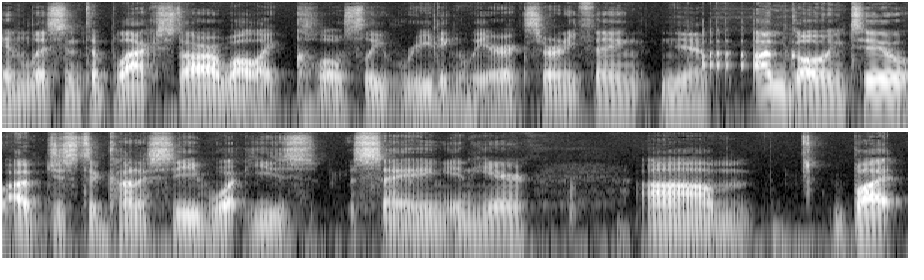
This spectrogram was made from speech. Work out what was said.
and listened to Blackstar while like closely reading lyrics or anything. Yeah. I- I'm going to uh, just to kind of see what he's saying in here. Um, but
